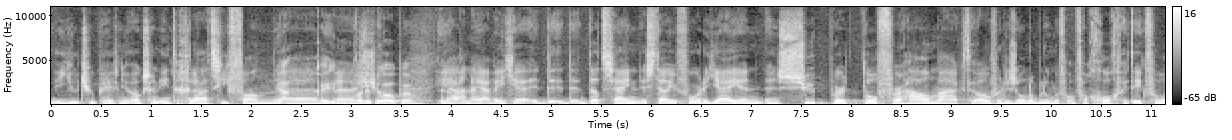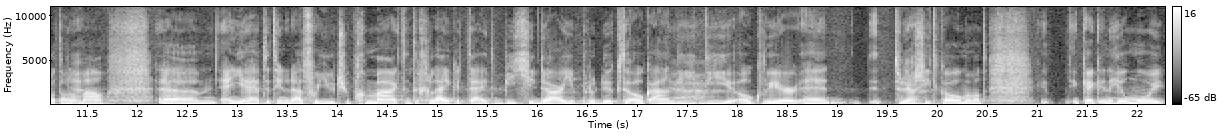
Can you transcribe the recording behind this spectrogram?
YouTube heeft nu ook zo'n integratie van. Ja, kan je een uh, product kopen. Ja. ja. nou ja, weet je, dat zijn. Stel je voor dat jij een, een super tof verhaal maakt over de zonnebloemen van Van Gogh, weet ik veel wat allemaal. Um, en je hebt het inderdaad voor YouTube gemaakt. En tegelijkertijd bied je daar je producten ook aan, die, die je ook weer hè, terug ziet komen. Want kijk, een heel mooi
